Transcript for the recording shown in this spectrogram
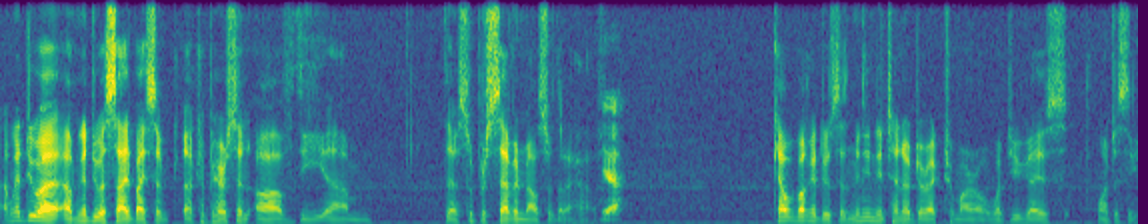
I'm gonna do a I'm gonna do a side by side uh, comparison of the um, the Super Seven Mouser that I have. Yeah. Cowabunga Dude says Mini Nintendo Direct tomorrow. What do you guys want to see?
